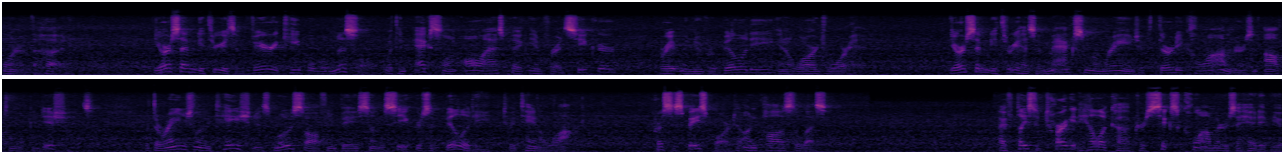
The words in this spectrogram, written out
corner of the HUD. The R-73 is a very capable missile with an excellent all-aspect infrared seeker, great maneuverability, and a large warhead. The R-73 has a maximum range of 30 kilometers in optimal conditions, but the range limitation is most often based on the seeker's ability to attain a lock. Press the spacebar to unpause the lesson. I've placed a target helicopter 6 kilometers ahead of you.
